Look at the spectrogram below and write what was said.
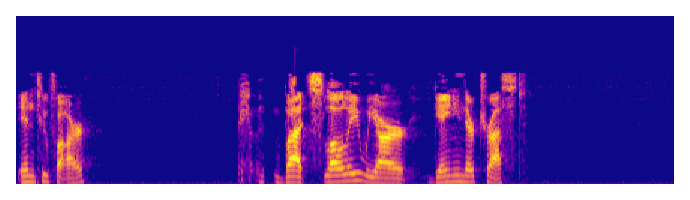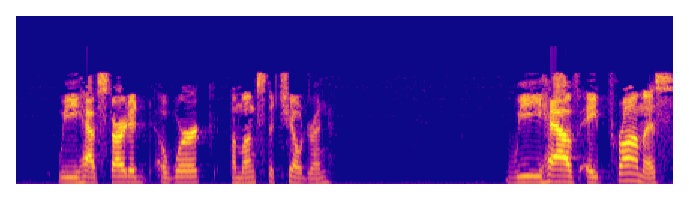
in too far. But slowly we are gaining their trust. We have started a work amongst the children. We have a promise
